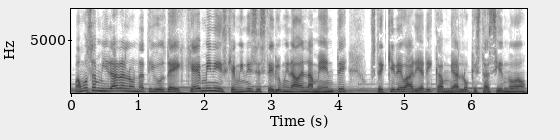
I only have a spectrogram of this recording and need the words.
Vamos a mirar a los nativos de Géminis. Géminis está iluminado en la mente. Usted quiere variar y cambiar lo que está haciendo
